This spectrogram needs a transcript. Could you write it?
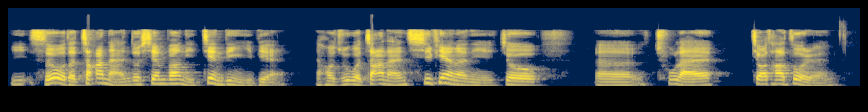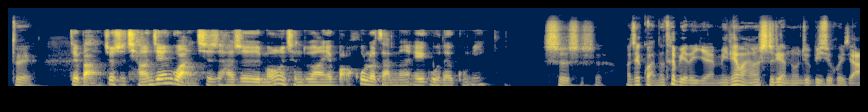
一所有的渣男都先帮你鉴定一遍，然后如果渣男欺骗了你，就呃出来教他做人，对，对吧？就是强监管，其实还是某种程度上也保护了咱们 A 股的股民。是是是，而且管得特别的严，每天晚上十点钟就必须回家。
